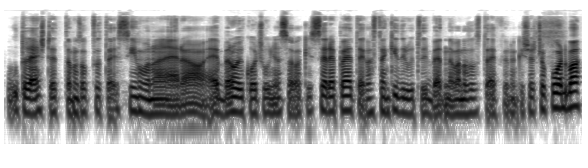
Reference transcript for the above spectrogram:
utalást tettem az oktatás színvonalára, ebben olykor csúnya szavak is szerepeltek, aztán kiderült, hogy benne van az osztályfőnök is a csoportba,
